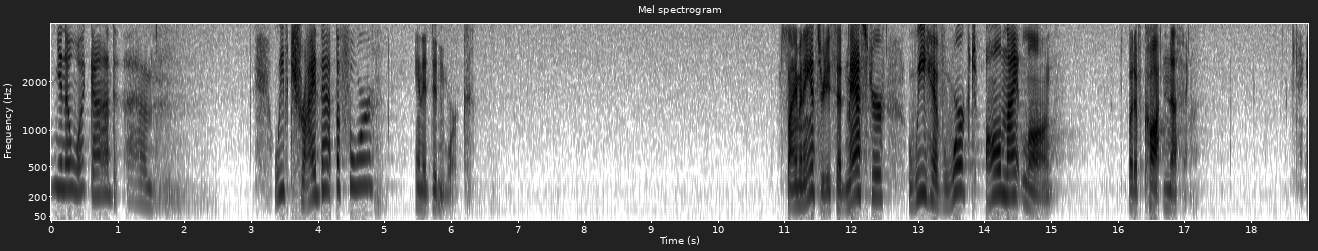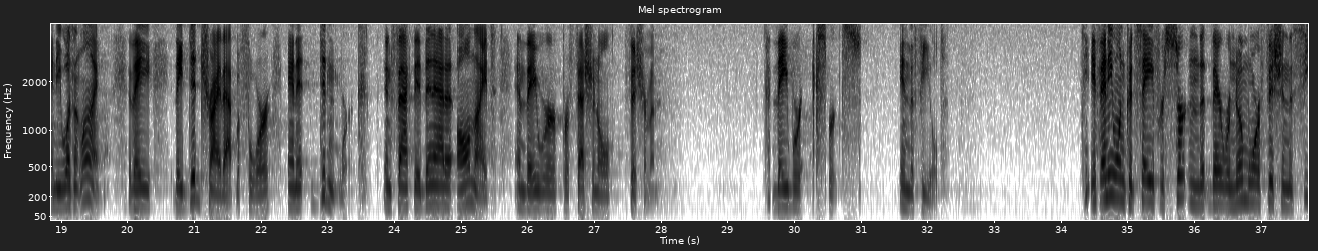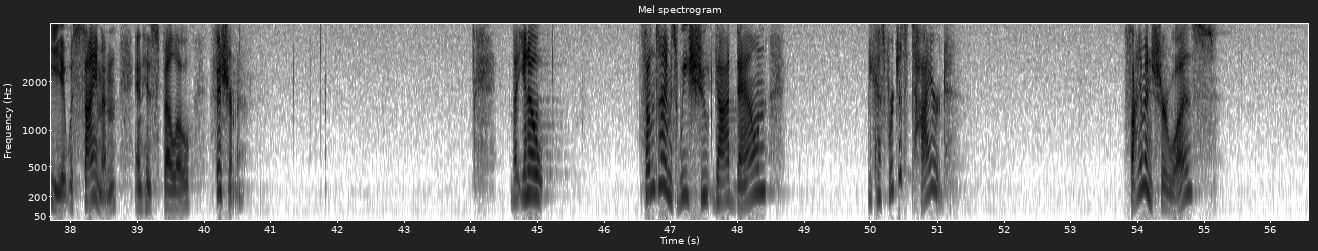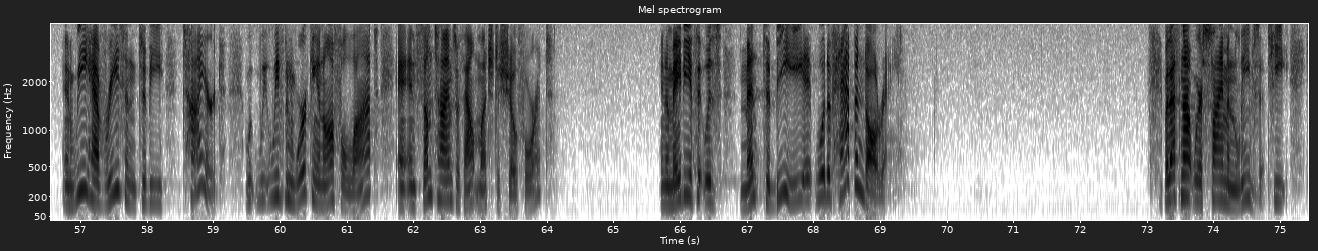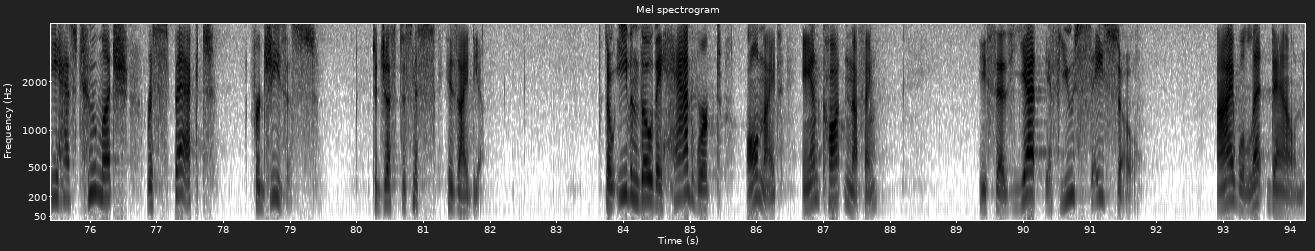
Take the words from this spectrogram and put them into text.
you know what, God? Um, we've tried that before, and it didn't work. Simon answered, He said, Master, we have worked all night long, but have caught nothing. And he wasn't lying. They, they did try that before, and it didn't work. In fact, they'd been at it all night, and they were professional fishermen. They were experts in the field. If anyone could say for certain that there were no more fish in the sea, it was Simon and his fellow fishermen. But you know, sometimes we shoot God down because we're just tired. Simon sure was. And we have reason to be tired. We, we, have been working an awful lot, and, and sometimes without much to show for it. You know, maybe if it was meant to be, it would have happened already. But that's not where Simon leaves it. He, he has too much respect for Jesus to just dismiss his idea. So even though they had worked all night and caught nothing, he says, Yet if you say so, I will let down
